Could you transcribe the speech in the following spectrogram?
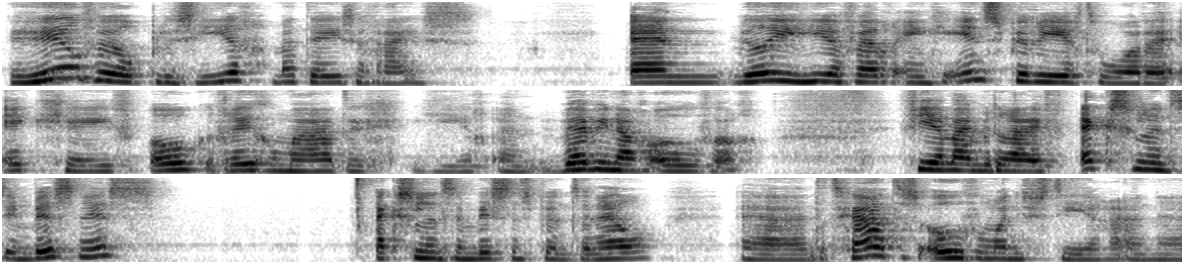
heel veel plezier met deze reis. En wil je hier verder in geïnspireerd worden? Ik geef ook regelmatig hier een webinar over. Via mijn bedrijf Excellence in Business. excellenceinbusiness.nl uh, Dat gaat dus over manifesteren en uh,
